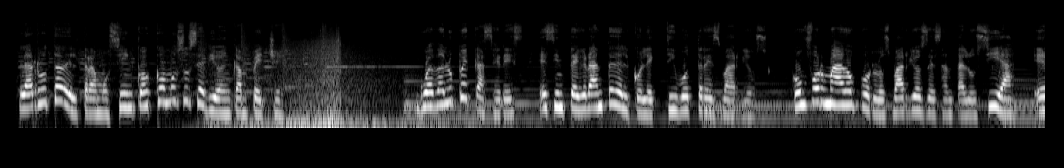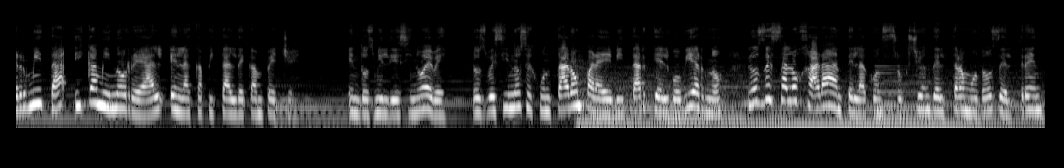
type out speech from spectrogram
la ruta del tramo 5 como sucedió en Campeche. Guadalupe Cáceres es integrante del colectivo Tres Barrios, conformado por los barrios de Santa Lucía, Ermita y Camino Real en la capital de Campeche. En 2019, los vecinos se juntaron para evitar que el gobierno los desalojara ante la construcción del tramo 2 del tren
